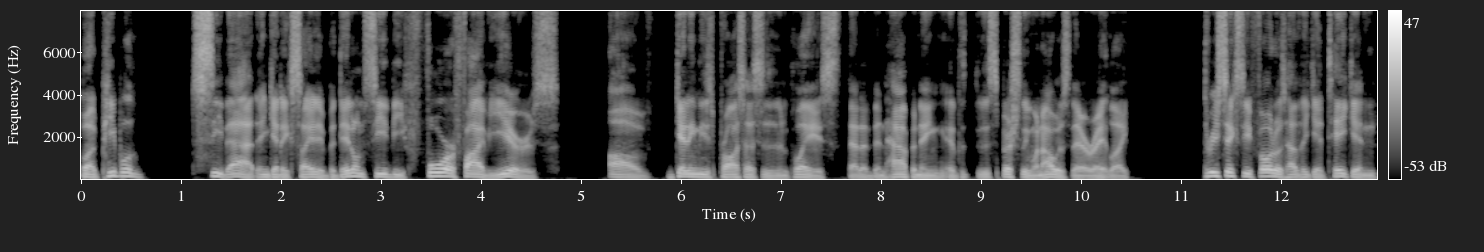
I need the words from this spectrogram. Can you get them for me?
but people see that and get excited, but they don't see the four or five years of getting these processes in place that have been happening, especially when I was there, right? Like 360 photos have to get taken,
